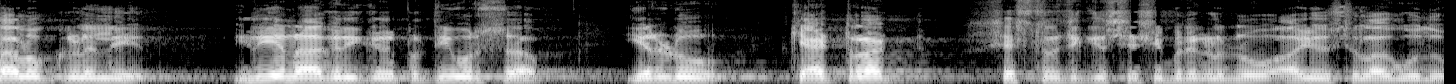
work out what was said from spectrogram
ತಾಲೂಕುಗಳಲ್ಲಿ ಹಿರಿಯ ನಾಗರಿಕರ ಪ್ರತಿ ವರ್ಷ ಎರಡು ಕ್ಯಾಟ್ರಾಕ್ಟ್ ಶಸ್ತ್ರಚಿಕಿತ್ಸೆ ಶಿಬಿರಗಳನ್ನು ಆಯೋಜಿಸಲಾಗುವುದು.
